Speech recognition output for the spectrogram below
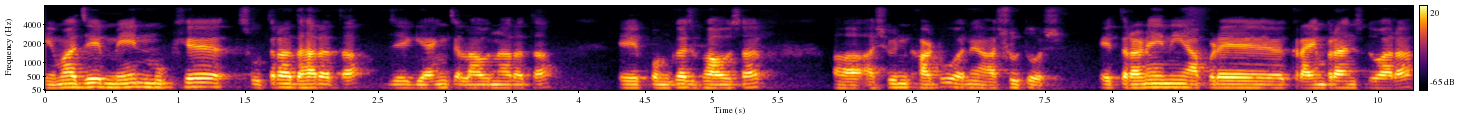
એમાં જે મેઇન મુખ્ય સૂત્રાધાર હતા, જે ગેંગ ચલાવનાર હતા, એ પંકજ ભાવસાર અશ્વિન ખાટુ અને આશુતોષ. એ ત્રણેયની આપણે ક્રાઇમ બ્રાન્ચ દ્વારા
